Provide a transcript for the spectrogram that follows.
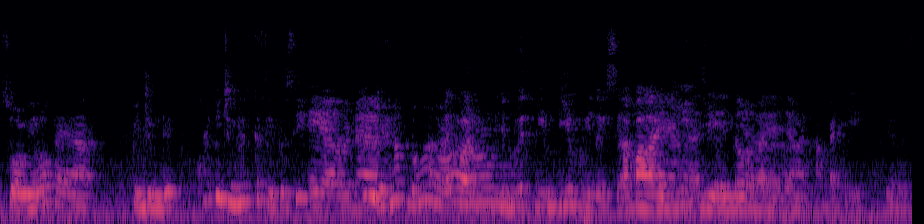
suami lo kayak pinjem duit. Kok pinjem duit ke situ sih? Iya kan benar. gak enak dong apalagi sama kalau pinjem duit diem diem gitu istilahnya. Apalagi ya nggak sih? itu lah ya jangan sampai sih. Yes.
